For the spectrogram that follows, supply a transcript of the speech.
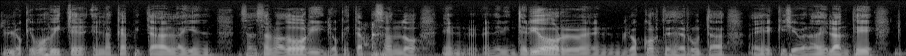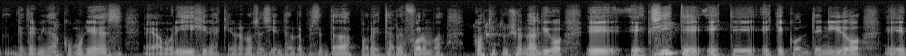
lo que vos viste en la capital, ahí en San Salvador, y lo que está pasando en, el interior, en los cortes de ruta eh, que llevan adelante determinadas comunidades eh, aborígenes que no se sienten representadas por esta reforma constitucional. Digo, eh, ¿existe este, este contenido eh,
